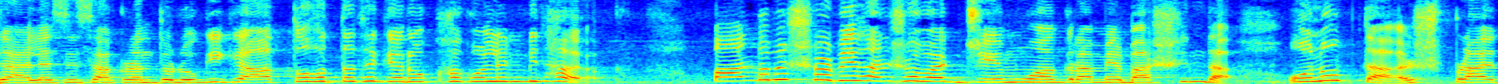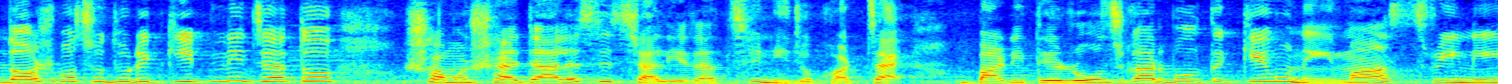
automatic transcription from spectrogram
ডায়ালিসিস আক্রান্ত রোগীকে আত্মহত্যা থেকে রক্ষা করলেন বিধায়ক। পাণ্ডবেশ্বর বিধানসভার জেমুয়া গ্রামের বাসিন্দা অনুপ দাস প্রায় দশ বছর ধরে কিডনিজাত সমস্যায় ডায়ালিসিস চালিয়ে যাচ্ছে নিজ খরচায়। বাড়িতে রোজগার বলতে কেউ নেই, মা, স্ত্রী নেই,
